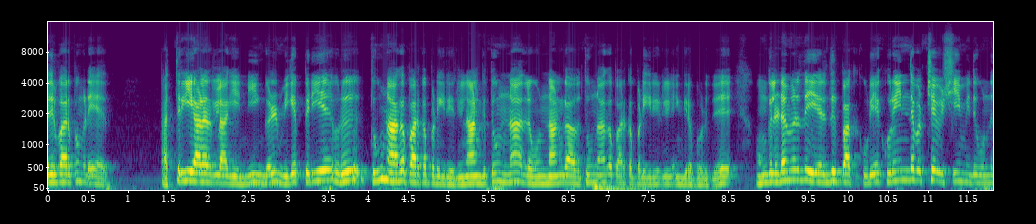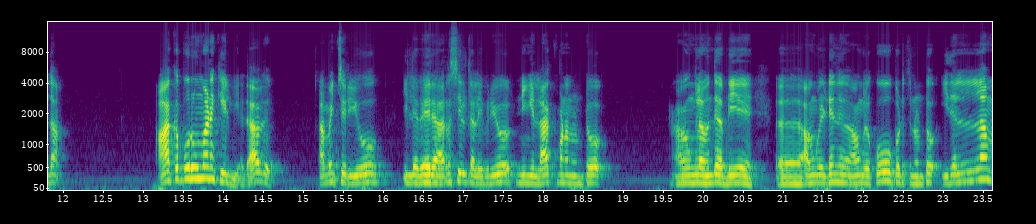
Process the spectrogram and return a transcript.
எதிர்பார்ப்பும் கிடையாது. பத்திரிகையாளர்களாகிய நீங்கள் மிகப்பெரிய ஒரு தூணாக பார்க்கப்படுகிறீர்கள். நான்கு தூண்னா அதில் ஒன் நான்காவது தூணாக பார்க்கப்படுகிறீர்கள் என்கிற பொழுது உங்களிடமிருந்து எதிர்பார்க்கக்கூடிய குறைந்தபட்ச விஷயம் இது ஒன்று தான் ஆக்கப்பூர்வமான கேள்வி. அதாவது அமைச்சரையோ இல்லை வேறு அரசியல் தலைவரையோ நீங்கள் லாக் பண்ணணுன்ட்டோ அவங்கள வந்து அப்படியே அவங்கள்ட்டேருந்து அவங்கள கோவப்படுத்தணுன்ட்டோ இதெல்லாம்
